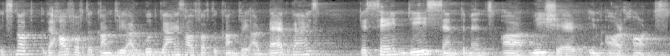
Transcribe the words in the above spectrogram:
it's not the half of the country are good guys, half of the country are bad guys. The same, these sentiments are we share in our hearts.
